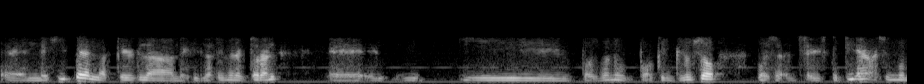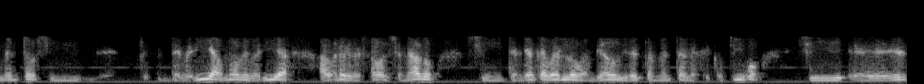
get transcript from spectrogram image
el LEGIPE, la que es la legislación electoral, eh, y, pues bueno, porque incluso pues se discutía hace un momento si debería o no debería haber regresado al Senado, si tendría que haberlo enviado directamente al Ejecutivo, si eh,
